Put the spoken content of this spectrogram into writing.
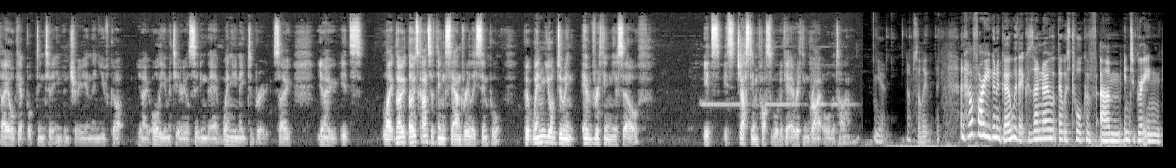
they all get booked into inventory, and then you've got you know all your materials sitting there when you need to brew. So, you know, it's like those those kinds of things sound really simple, but when you're doing everything yourself, it's it's just impossible to get everything right all the time. Yeah, absolutely. And how far are you going to go with it? Because I know there was talk of um, integrating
